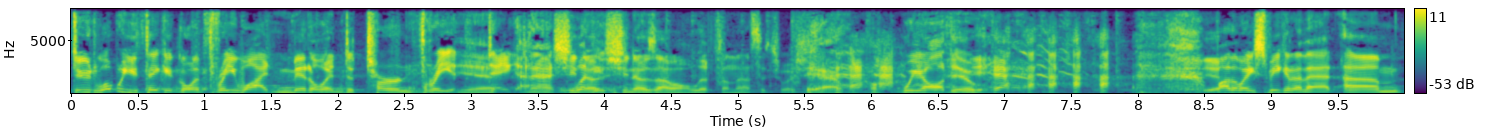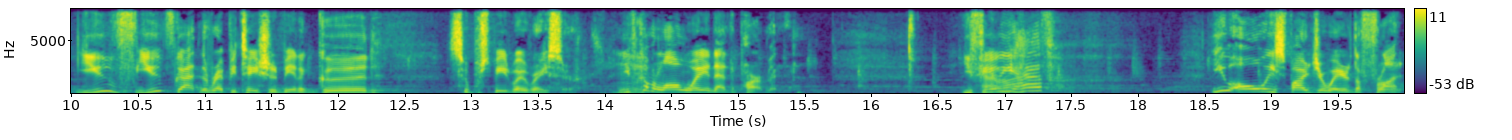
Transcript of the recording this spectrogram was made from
Dude, what were you thinking going three wide middle into turn three at Yeah, Dega? nah, she What knows. you- She knows I won't lift on that situation. Yeah, we all do. Yeah. By the way, speaking of that, um, you've you've gotten the reputation of being a good super speedway racer. You've come a long way in that department. You feel you have? You always find your way to the front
